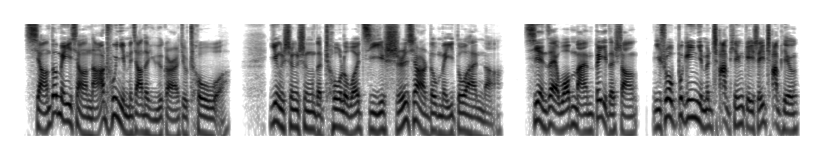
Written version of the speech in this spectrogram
想都没想，拿出你们家的鱼竿就抽我，硬生生的抽了我几十下都没断呢。现在我满背的伤，你说不给你们差评，给谁差评？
